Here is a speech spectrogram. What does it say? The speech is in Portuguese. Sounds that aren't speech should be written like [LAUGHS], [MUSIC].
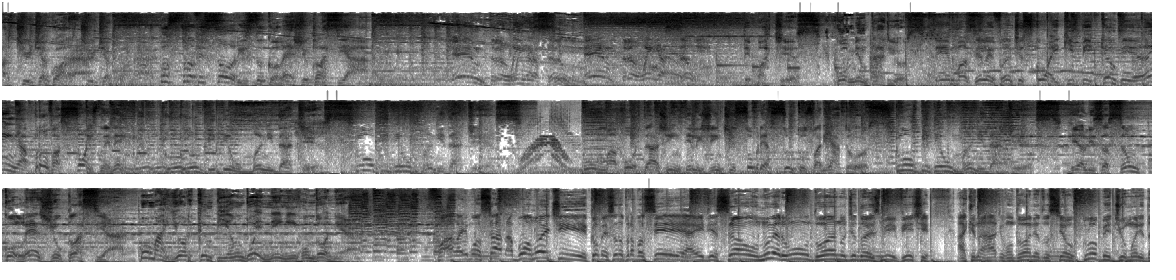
partir de agora, os professores do Colégio Classe A entram em ação. Entram em ação. Debates, comentários, temas relevantes com a equipe campeã em aprovações no Enem. Clube de Humanidades. Clube de Humanidades. Uma abordagem inteligente sobre assuntos variados. Clube de Humanidades. Realização Colégio Classe A. O maior campeão do Enem em Rondônia. Fala aí, moçada, boa noite. Começando para você a edição número 1 um do ano de 2020, aqui na Rádio Rondônia, do seu Clube de Humanidades,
